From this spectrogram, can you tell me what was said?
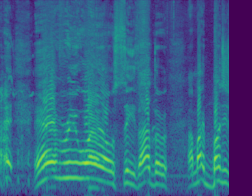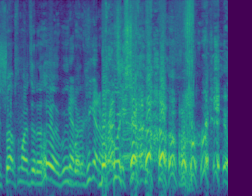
Right? Every one of those seats. I have to, I might bungee strap somebody to the hood. We, He got a, he got a but ratchet strap. for real.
